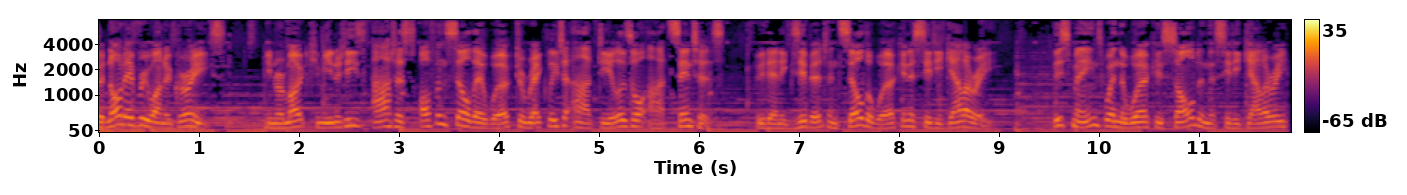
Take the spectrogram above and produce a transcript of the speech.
But not everyone agrees. In remote communities, artists often sell their work directly to art dealers or art centres, who then exhibit and sell the work in a city gallery. This means when the work is sold in the city gallery,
